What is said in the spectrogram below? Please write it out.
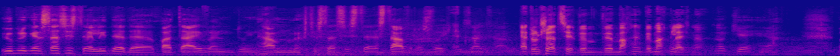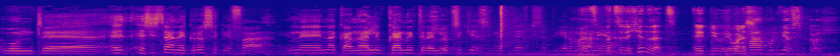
Übrigens, das ist der Leader der Partei, wenn du ihn haben möchtest. Das ist der Stavros, wo ich gesagt habe. Er hat uns schon erzählt, wir, wir, machen, wir machen gleich. Ne? Okay, ja. Und äh, es, es, ist eine große Gefahr. Είναι ένα κανάλι που κάνει τρελούτσικες συνεντεύξεις από τη Γερμανία. Willst du dich hinsetzen? Hey, du, ich bin πάρα πολύ βιαστικός.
